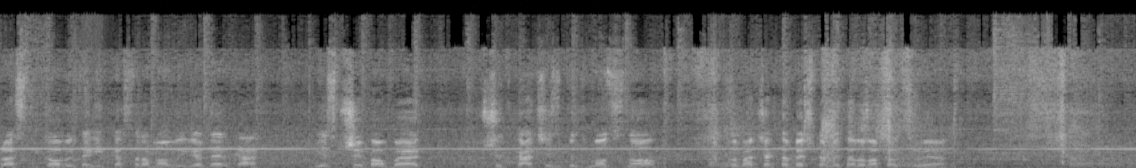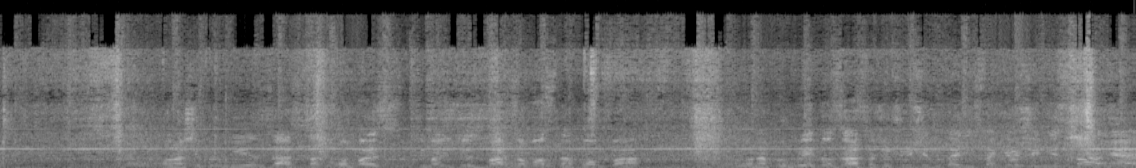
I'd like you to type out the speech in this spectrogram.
plastikowych, takich kastramowych wiaderkach, jest przypał, bo jak przytkacie zbyt mocno, zobaczcie jak ta beczka metalowa pracuje. Ona się próbuje zastać. Pompa jest, to jest bardzo mocna pompa. Ona próbuje to zastać. Oczywiście tutaj nic takiego się nie stanie.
